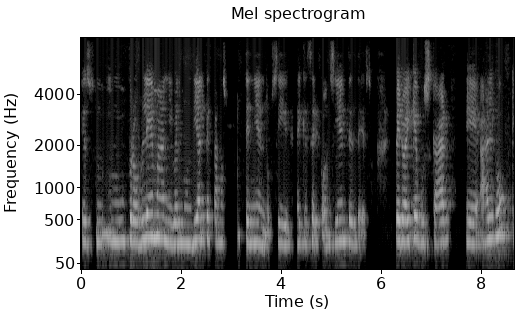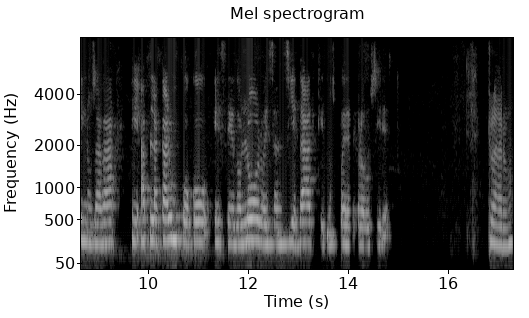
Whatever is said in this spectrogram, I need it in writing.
es un problema a nivel mundial que estamos teniendo, sí, hay que ser conscientes de eso, pero hay que buscar eh, algo que nos haga eh, aplacar un poco ese dolor o esa ansiedad que nos puede producir esto. Claro,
